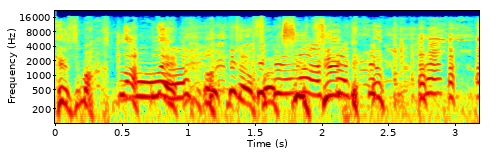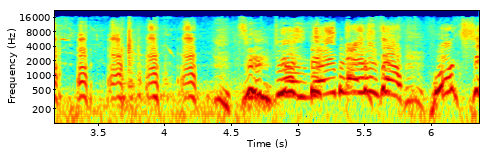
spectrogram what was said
das macht Laune. Und der Foxy zirkt. Zirkt wie ein Weltmeister. Foxy!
